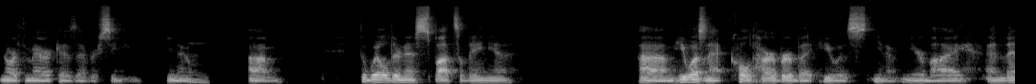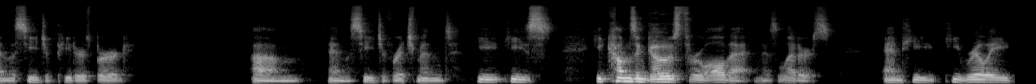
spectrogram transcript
North America has ever seen. You know, mm. um, the wilderness, Spotsylvania. Um, he wasn't at Cold Harbor, but he was, you know, nearby. And then the siege of Petersburg. Um, and the siege of Richmond. He he's he comes and goes through all that in his letters, and he he really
